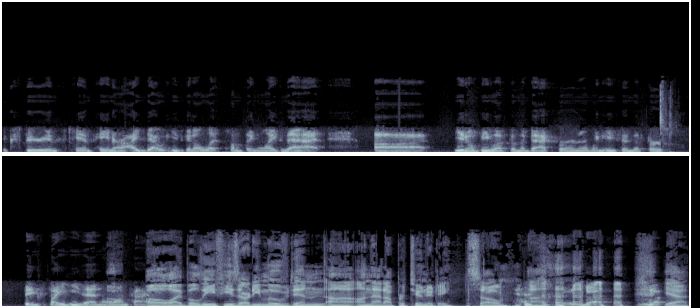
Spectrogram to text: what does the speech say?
experienced campaigner. I doubt he's going to let something like that, uh, you know, be left on the back burner when he's in the first big fight he's had in a long time. Oh, I believe he's already moved in uh, on that opportunity. So, uh, There you go. Yep. yeah.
